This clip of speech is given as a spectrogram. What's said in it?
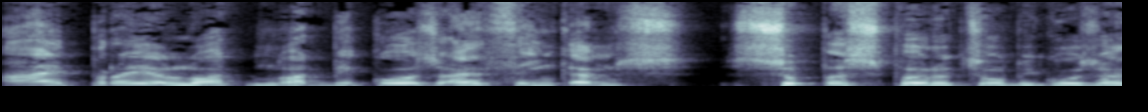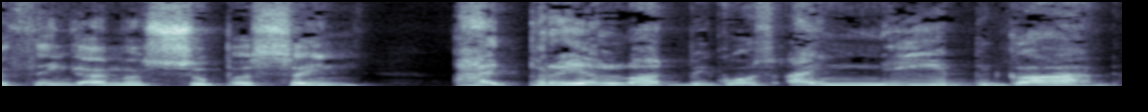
I pray a lot, not because I think I'm super spiritual, because I think I'm a super saint. I pray a lot because I need God.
